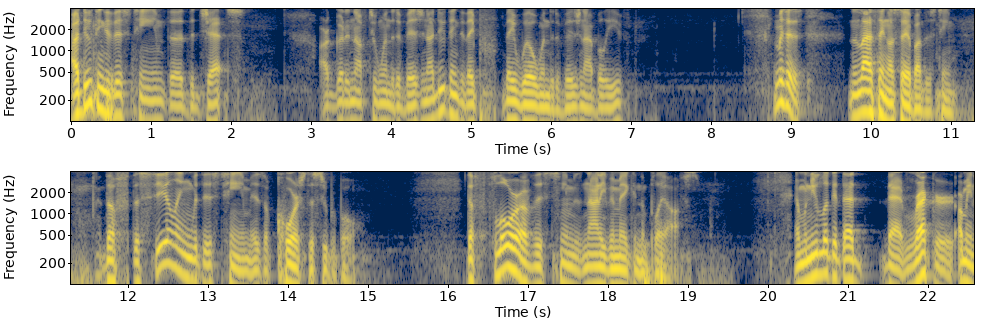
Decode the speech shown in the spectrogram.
I do think that this team, the the Jets, are good enough to win the division. I do think that they they will win the division. I believe. Let me say this. The last thing I'll say about this team, the the ceiling with this team is of course the Super Bowl. The floor of this team is not even making the playoffs. And when you look at that that record, I mean,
